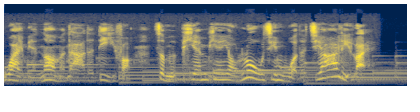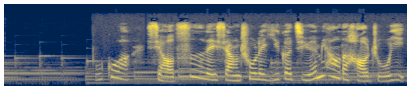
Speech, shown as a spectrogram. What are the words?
外面那么大的地方，怎么偏偏要漏进我的家里来？不过，小刺猬想出了一个绝妙的好主意。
